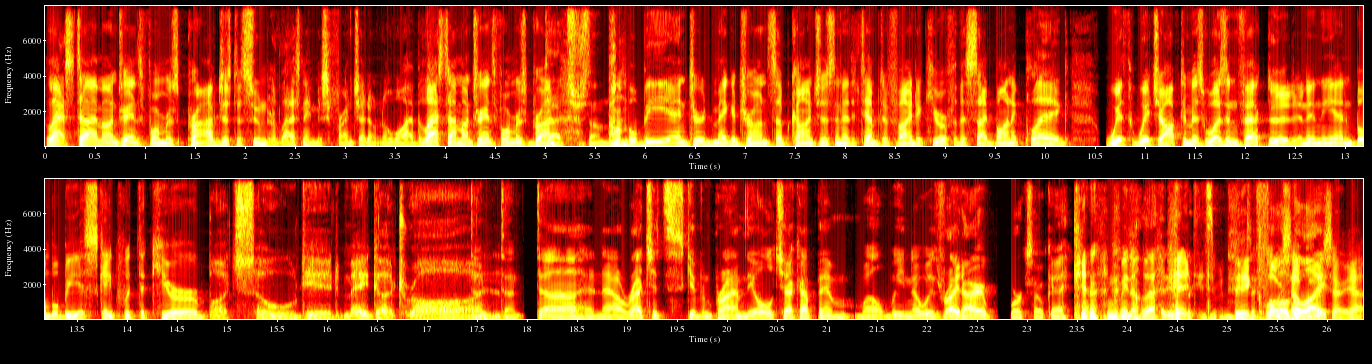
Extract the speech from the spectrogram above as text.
Last time on Transformers Prime, I've just assumed her last name is French. I don't know why. But last time on Transformers Prime, Dutch or something. Bumblebee entered Megatron's subconscious in an attempt to find a cure for the Cybonic plague with which Optimus was infected. And in the end, Bumblebee escaped with the cure, but so did Megatron. Dun, dun, dun. And now Ratchet's giving Prime the old checkup, and, well, we know his right eye works okay. we know that. it's big To follow close the up. Light. Yeah,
